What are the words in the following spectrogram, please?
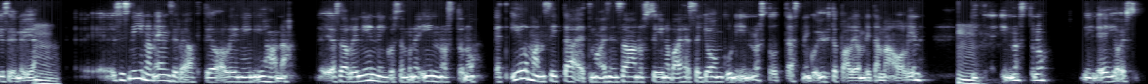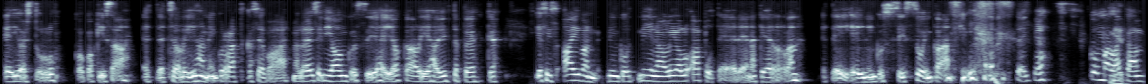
kysynyt. Ja, mm. Siis Niinan ensireaktio oli niin ihana, ja se oli niin, niin kuin semmoinen innostunut, että ilman sitä, että mä olisin saanut siinä vaiheessa jonkun innostua tästä niin kuin yhtä paljon, mitä mä olin mm. itse innostunut, niin ei olisi, ei olisi tullut koko kisaa. Että et se oli ihan niin kuin ratkaisevaa, että mä löysin jonkun siihen, joka oli ihan yhtä pökkö. Ja siis aivan niin kuin Niina oli ollut aputeedeenä kerran, että ei, ei niin kuin siis suinkaan silleen kummallakaan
